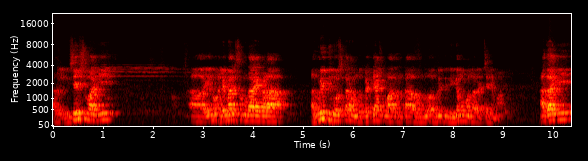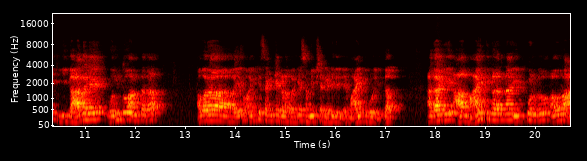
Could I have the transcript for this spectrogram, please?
ಅದರಲ್ಲಿ ವಿಶೇಷವಾಗಿ ಏನು ಅಲೆಮಾರಿ ಸಮುದಾಯಗಳ ಅಭಿವೃದ್ಧಿಗೋಸ್ಕರ ಒಂದು ಪ್ರತ್ಯೇಕವಾದಂತಹ ಒಂದು ಅಭಿವೃದ್ಧಿ ನಿಗಮವನ್ನು ರಚನೆ ಮಾಡಿ ಹಾಗಾಗಿ ಈಗಾಗಲೇ ಒಂದು ಹಂತದ ಅವರ ಏನು ಅಂಕಿ ಸಂಖ್ಯೆಗಳ ಬಗ್ಗೆ ಸಮೀಕ್ಷೆ ನಡೆದಿದೆ, ಮಾಹಿತಿಗಳು ಇದ್ದಾವೆ. ಹಾಗಾಗಿ ಆ ಮಾಹಿತಿಗಳನ್ನ ಇಟ್ಕೊಂಡು ಅವರು ಆ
